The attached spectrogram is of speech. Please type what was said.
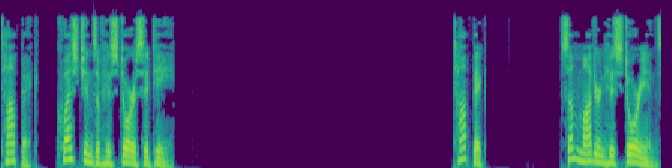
Topic: Questions of historicity. Topic: Some modern historians,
